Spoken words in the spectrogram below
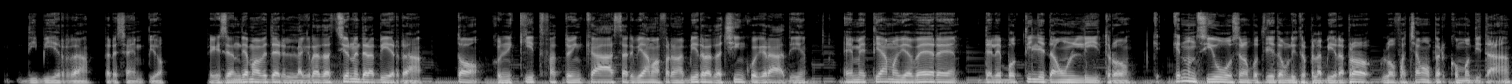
di birra, per esempio. Perché se andiamo a vedere la gradazione della birra, to, con il kit fatto in casa, arriviamo a fare una birra da 5 gradi e mettiamo di avere delle bottiglie da un litro, che, che non si usano bottiglie da un litro per la birra, però lo facciamo per comodità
